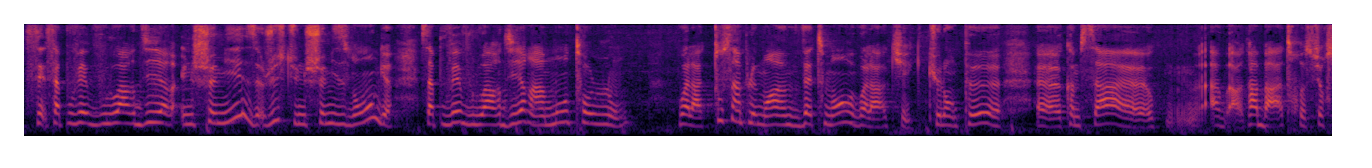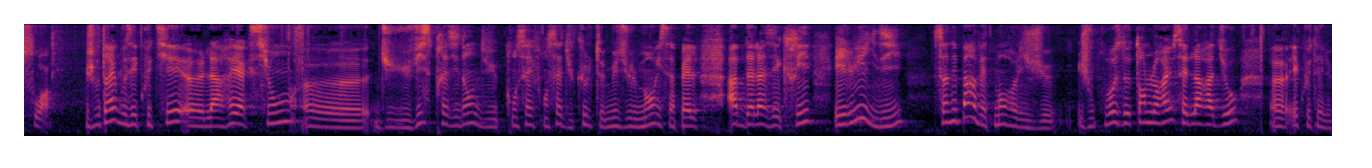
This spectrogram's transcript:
Ça pouvait vouloir dire une chemise, juste une chemise longue, ça pouvait vouloir dire un manteau long. Voilà, tout simplement un vêtement voilà, qui, que l'on peut euh, comme ça euh, rabattre sur soi. Je voudrais que vous écoutiez euh, la réaction euh, du vice-président du Conseil français du culte musulman. Il s'appelle Abdallah Zekri. Et lui, il dit ça n'est pas un vêtement religieux. Je vous propose de tendre l'oreille, c'est de la radio. Euh, Écoutez-le.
